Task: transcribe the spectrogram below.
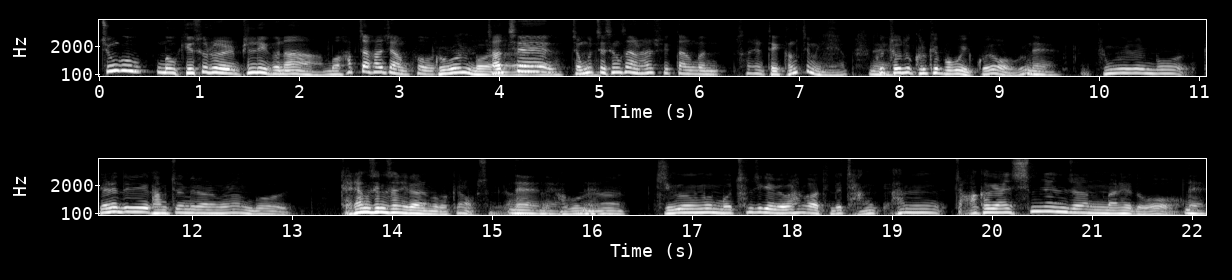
중국 뭐 기술을 빌리거나 뭐 합작하지 않고 그건 뭐 자체 네, 전구체 생산을 할 수 있다는 건 사실 되게 강점이네요. 네. 그 저도 그렇게 보고 있고요. 그 네. 중국인들 뭐 걔네들이 강점이라는 거는 뭐 대량 생산이라는 것밖에 없습니다. 네, 네, 가보면은 지금은 뭐 천지 개벽을 한 것 같은데 장, 한 정확하게 한 10년 전만 해도 네.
